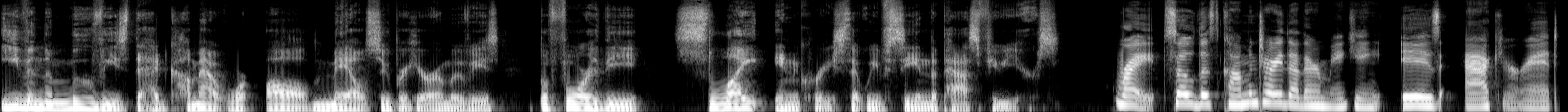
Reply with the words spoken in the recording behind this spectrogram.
even the movies that had come out were all male superhero movies before the slight increase that we've seen the past few years. Right. So this commentary that they're making is accurate.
